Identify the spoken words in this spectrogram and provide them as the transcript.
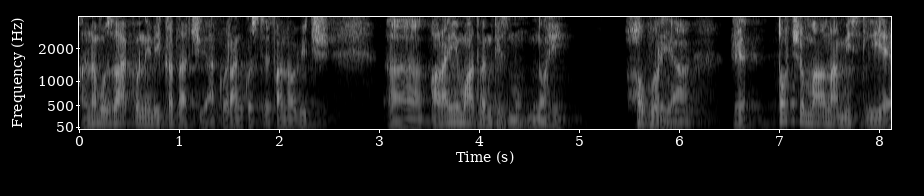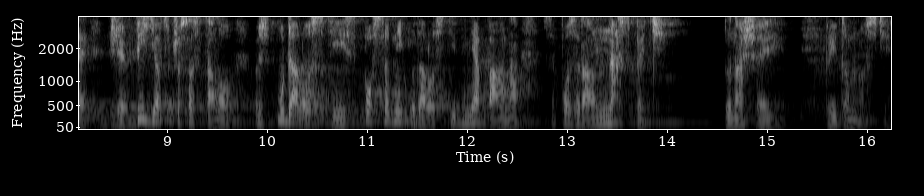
A novozákonní vykladači, ako Ranko Stefanovič, uh, ale aj mimo adventizmu mnohí, hovoria, že to, čo mal na mysli je, že videl, čo sa stalo z udalostí, z posledných udalostí Dňa pána, sa pozeral naspäť do našej prítomnosti.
